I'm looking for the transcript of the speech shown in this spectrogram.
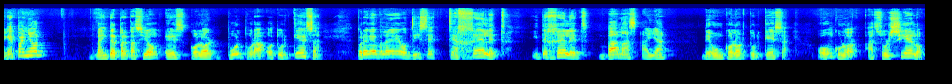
en español, la interpretación es color púrpura o turquesa, pero en hebreo dice tejelet y tejelet va más allá de un color turquesa o un color azul cielo.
